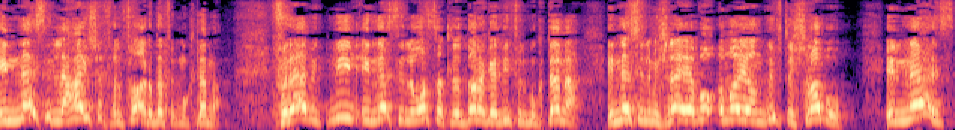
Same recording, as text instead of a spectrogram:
الناس اللي عايشة في الفقر ده في المجتمع. في رقبه مين الناس اللي وصلت للدرجة دي في المجتمع. الناس اللي مش لاقية بق مية نضيف تشربه. الناس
